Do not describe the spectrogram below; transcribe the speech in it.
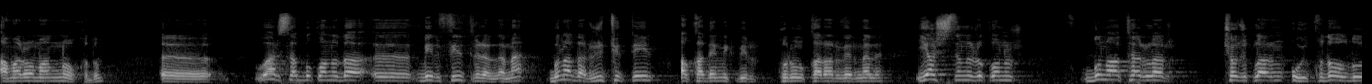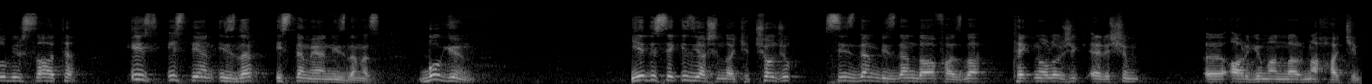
ama romanını okudum. E, varsa bu konuda e, bir filtreleme, buna da rütük değil akademik bir kurul karar vermeli. Yaş sınırı konur, bunu atarlar çocukların uykuda olduğu bir saate. İz, isteyen izler, istemeyen izlemez. Bugün 7-8 yaşındaki çocuk sizden bizden daha fazla teknolojik erişim e, argümanlarına hakim.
